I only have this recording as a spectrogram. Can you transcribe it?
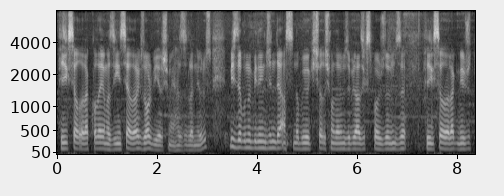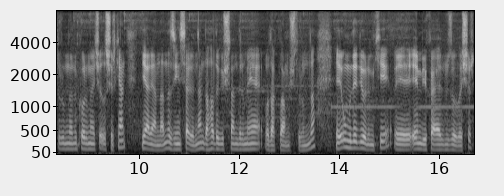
Fiziksel olarak kolay ama zihinsel olarak zor bir yarışmaya hazırlanıyoruz. Biz de bunun bilincinde aslında bu yılki çalışmalarımızı birazcık sporcularımızı fiziksel olarak mevcut durumlarını korumaya çalışırken diğer yandan da zihinsel yönden daha da güçlendirmeye odaklanmış durumda. E, umut ediyorum ki e, en büyük hayalimize ulaşır.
